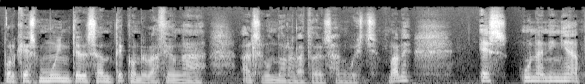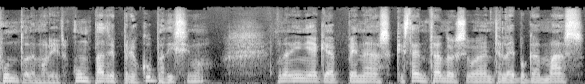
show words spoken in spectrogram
porque es muy interesante con relación a, al segundo relato del sándwich, ¿vale? Es una niña a punto de morir, un padre preocupadísimo, una niña que apenas, que está entrando seguramente en la época más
